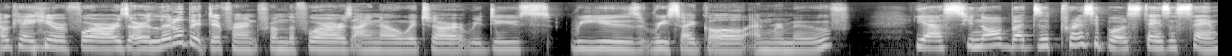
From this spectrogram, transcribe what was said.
Okay, your four R's are a little bit different from the four R's I know, which are reduce, reuse, recycle, and remove. Yes, you know, but the principle stays the same.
